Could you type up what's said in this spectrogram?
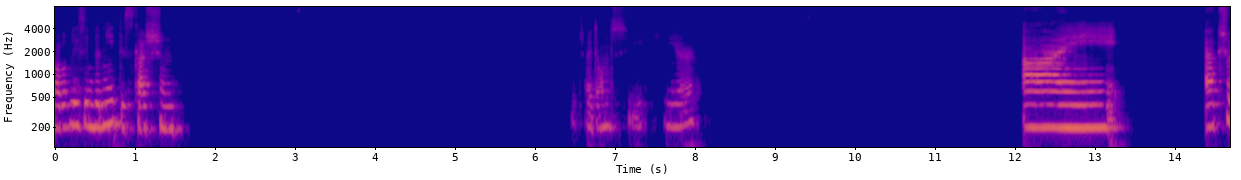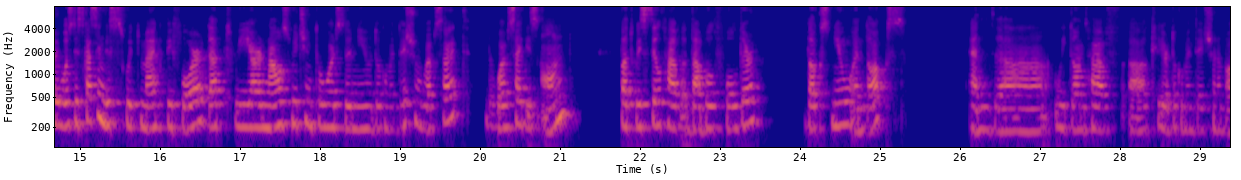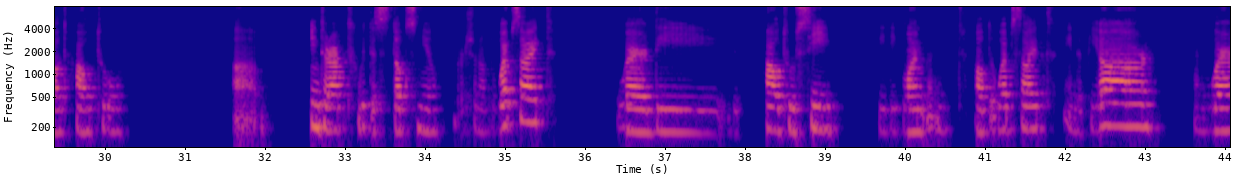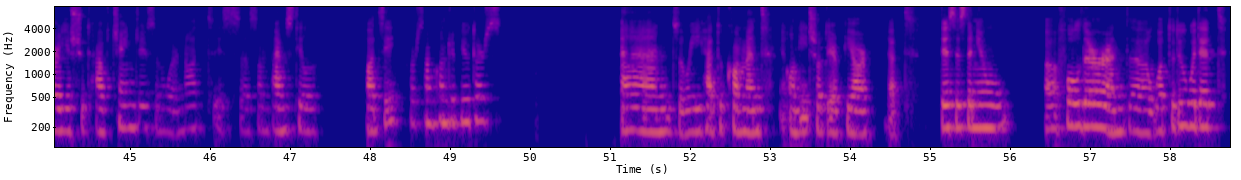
probably is in the need discussion. Which I don't see here. I actually was discussing this with Meg before that we are now switching towards the new documentation website. The website is on, but we still have a double folder, docs new and docs and uh, we don't have uh, clear documentation about how to uh, interact with the docs new version of the website, where the how to see the deployment of the website in the PR and where you should have changes and where not is uh, sometimes still fuzzy for some contributors. And so we had to comment on each of their PR that this is the new uh, folder and uh, what to do with it.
